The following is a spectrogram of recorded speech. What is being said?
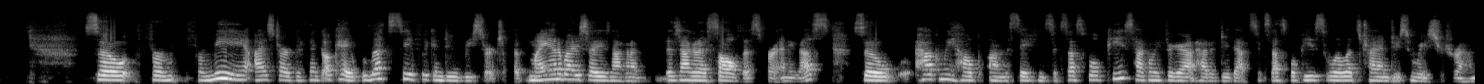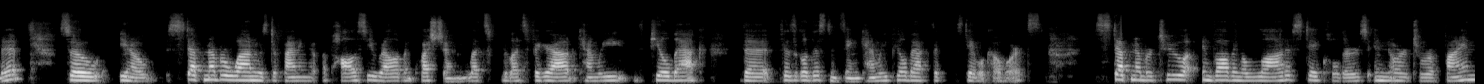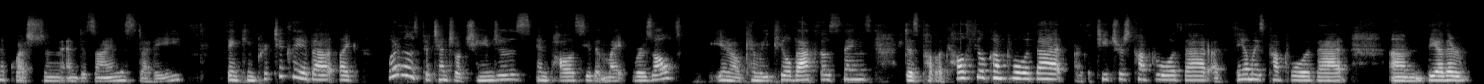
So for for me, I started to think, okay, let's see if we can do research. My antibody study is not going to is not going to solve this for any of us. So how can we help on the safe and successful piece? How can we figure out how to do that successful piece? Well, let's try and do some research around it. So you know, step number one was defining a policy relevant question. Let's let's figure out can we peel back the physical distancing? Can we peel back the stable cohorts? Step number two, involving a lot of stakeholders in order to refine the question and design the study, thinking particularly about like, what are those potential changes in policy that might result? You know, can we peel back those things? Does public health feel comfortable with that? Are the teachers comfortable with that? Are the families comfortable with that? Um, the other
